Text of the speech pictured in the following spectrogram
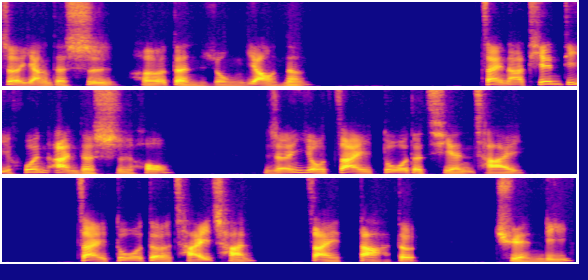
这样的事何等荣耀呢？在那天地昏暗的时候，人有再多的钱财，再多的财产，再大的权力，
